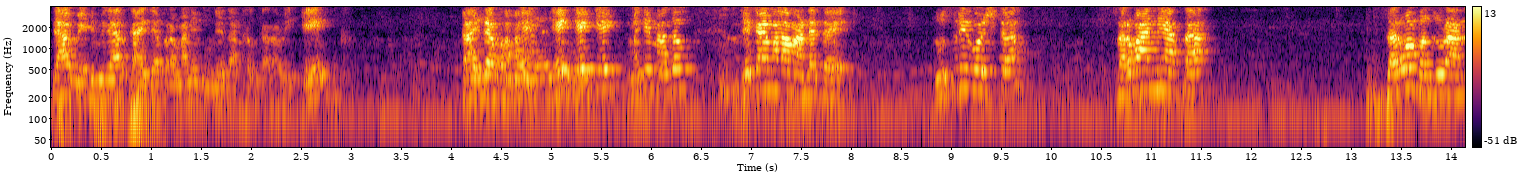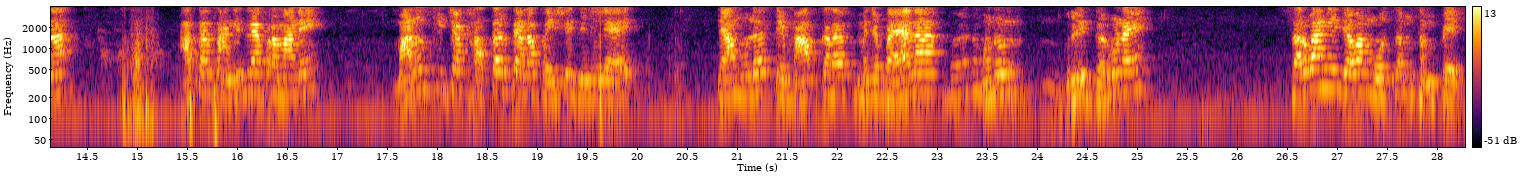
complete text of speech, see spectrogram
त्या वेगवेगळ्या कायद्याप्रमाणे गुन्हे दाखल करावे. एक. कायद्याप्रमाणे एक एक एक. म्हणजे माझं जे काय मला मांडायचं आहे दुसरी गोष्ट सर्वांनी आता सर्व मजुरांना आता सांगितल्याप्रमाणे माणुसकीच्या खातर त्यांना पैसे दिलेले आहेत. त्यामुळं ते माफ करा म्हणजे बयाना म्हणून गृहित धरू नये. सर्वांनी जेव्हा मोसम संपेल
